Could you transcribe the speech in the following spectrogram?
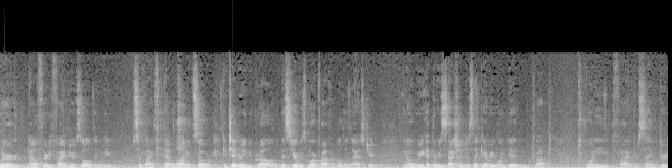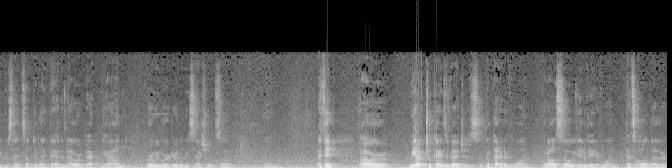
We're now 35 years old and we've survived that long, and so we're continuing to grow. This year was more profitable than last year. You know, we hit the recession just like everyone did and dropped 25%, 30%, something like that, and now we're back beyond where we were during the recession, so um, I think our, we have two kinds of edges, a competitive one, but also innovative one. That's a whole nother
